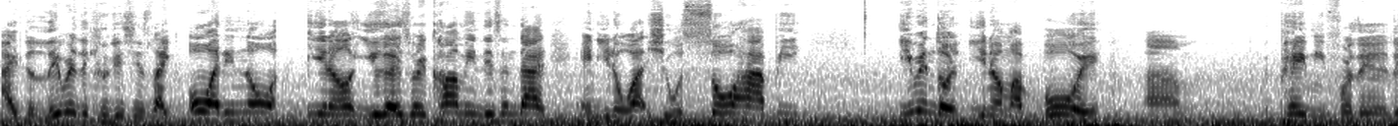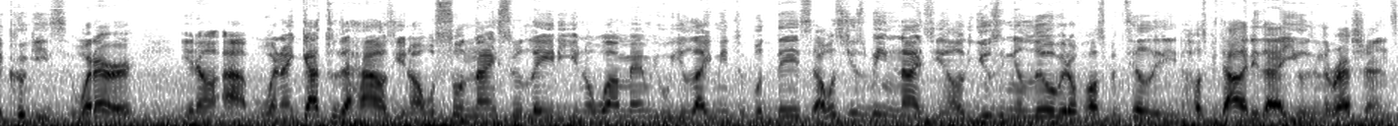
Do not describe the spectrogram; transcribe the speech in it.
I delivered the cookies. She's like, "Oh, I didn't know, you know, you guys were coming, this and that." And you know what? She was so happy, even though you know my boy um, paid me for the the cookies, whatever you know, uh, when I got to the house, you know, I was so nice to the lady. You know what, man? Would you like me to put this? I was just being nice, you know, using a little bit of hospitality, hospitality that I use in the restaurants,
